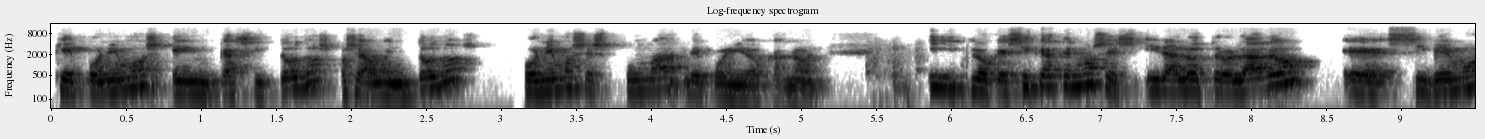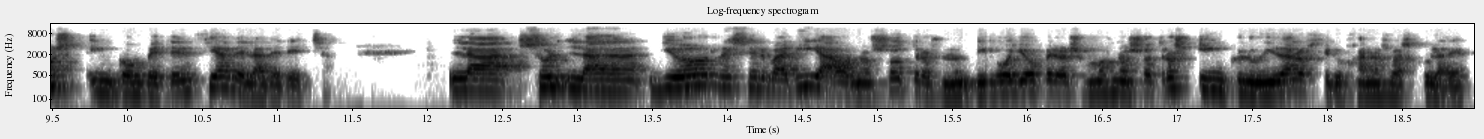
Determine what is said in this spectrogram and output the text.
que ponemos en casi todos, o sea, o en todos, ponemos espuma de polidocanol. Y lo que sí que hacemos es ir al otro lado eh, si vemos incompetencia de la derecha. La, yo reservaría, o nosotros, no digo yo, pero somos nosotros, incluida los cirujanos vasculares,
